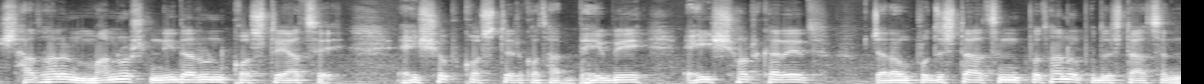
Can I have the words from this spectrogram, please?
সাধারণ মানুষ নিদারুণ কষ্টে আছে। এইসব কষ্টের কথা ভেবে এই সরকারের যারা উপদেষ্টা আছেন, প্রধান উপদেষ্টা আছেন,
